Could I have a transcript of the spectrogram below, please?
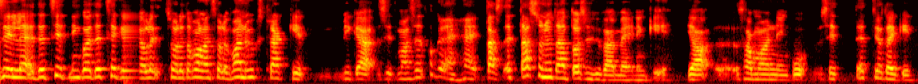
silleen, että, että, sit, niin kuin, että, että sekin oli, se oli tavallaan, se oli vain yksi träkki, mikä sitten mä sanoin, että okei, okay, hei, tässä, että tässä on jotain tosi hyvää meininkiä. Ja samoin niin kuin, sit, että jotenkin,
